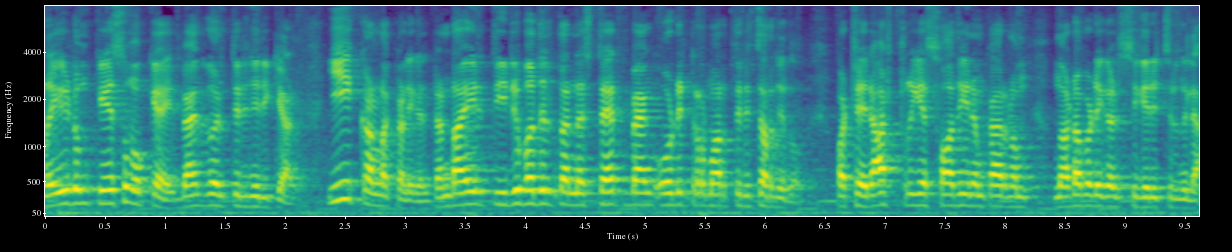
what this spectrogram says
റെയ്ഡും കേസും കേസുമൊക്കെയായി ബാങ്കുകൾ തിരിഞ്ഞിരിക്കുകയാണ്. ഈ കള്ളക്കളികൾ രണ്ടായിരത്തി ഇരുപതിൽ തന്നെ സ്റ്റേറ്റ് ബാങ്ക് ഓഡിറ്റർമാർ തിരിച്ചറിഞ്ഞിരുന്നു. പക്ഷേ രാഷ്ട്രീയ സ്വാധീനം കാരണം നടപടികൾ സ്വീകരിച്ചിരുന്നില്ല.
